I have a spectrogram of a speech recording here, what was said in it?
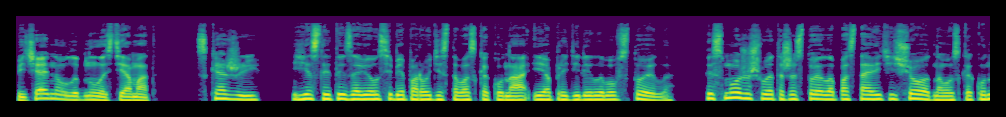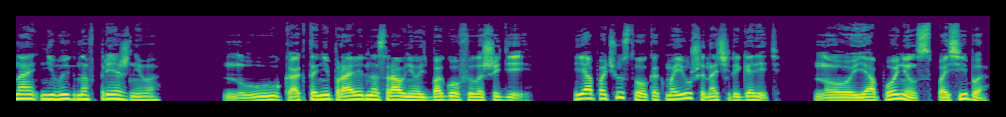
Печально улыбнулась Тиамат. «Скажи, если ты завел себе породистого скакуна и определил его в стойло, ты сможешь в это же стоило поставить еще одного скакуна, не выгнав прежнего. Ну, как-то неправильно сравнивать богов и лошадей. Я почувствовал, как мои уши начали гореть. Но я понял, спасибо.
